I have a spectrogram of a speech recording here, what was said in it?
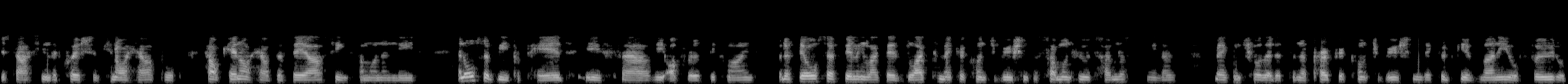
just asking the question, can I help or how can I help if they are seeing someone in need? And also be prepared if uh, the offer is declined. But if they're also feeling like they'd like to make a contribution to someone who is homeless, you know, making sure that it's an appropriate contribution, they could give money or food or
